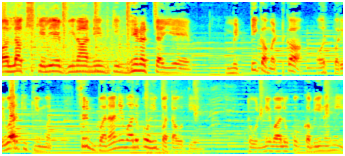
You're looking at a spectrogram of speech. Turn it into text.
और लक्ष्य के लिए बिना नींद की मेहनत चाहिए। मिट्टी का मटका और परिवार की कीमत सिर्फ़ बनाने वालों को ही पता होती है, तोड़ने वालों को कभी नहीं।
